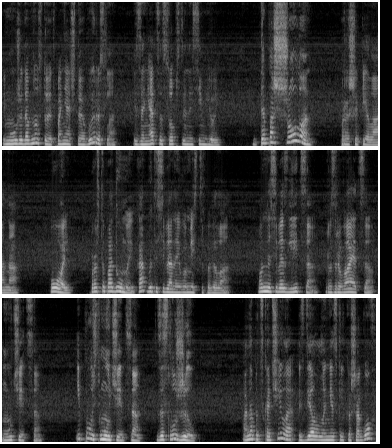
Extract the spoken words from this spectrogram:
Ему уже давно стоит понять, что я выросла, и заняться собственной семьей. «Да пошел он!» – прошипела она. «Оль, просто подумай, как бы ты себя на его месте повела? Он на себя злится, разрывается, мучается. И пусть мучается, заслужил!» Она подскочила, сделала несколько шагов,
